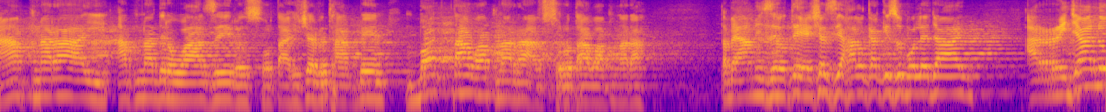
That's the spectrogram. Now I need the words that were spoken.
আপনারাই আপনাদের ওয়াজের শ্রোতা হিসেবে থাকবেন বক্তাও আপনারা শ্রোতাও আপনারা। তবে আমি যেহেতু এসেছি হালকা কিছু বলে যাই। আর রেজালু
